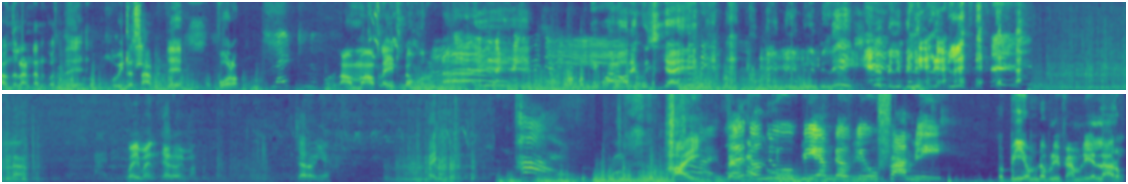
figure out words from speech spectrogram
வந்து லண்டனுக்கு வந்து உங்கள் வீட்டில் சாப்பிட்டுட்டு போகிறோம் ஃப்ளைட்ல போறோம் ஆமாம் ஃப்ளைட்டில் போகிறோம்டா விமானம் ஒரே குஷியா பில்லி பில்லி பில்லி பில்லி பில்லி பில்லி பில்லி வைமா சேர வைமா சேர வைங்க hi hi welcome to BMW family BMW family எல்லாரும்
